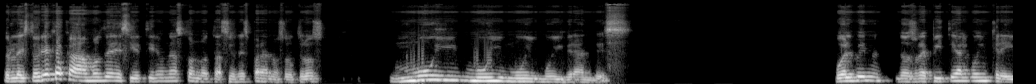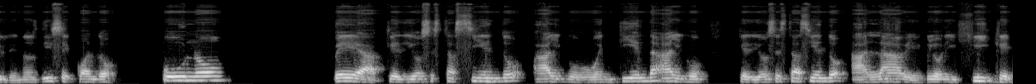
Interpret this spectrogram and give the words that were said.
Pero la historia que acabamos de decir tiene unas connotaciones para nosotros muy, muy, muy, muy grandes. vuelve, nos repite algo increíble. Nos dice, cuando uno vea que Dios está haciendo algo o entienda algo que Dios está haciendo, alabe, glorifique,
